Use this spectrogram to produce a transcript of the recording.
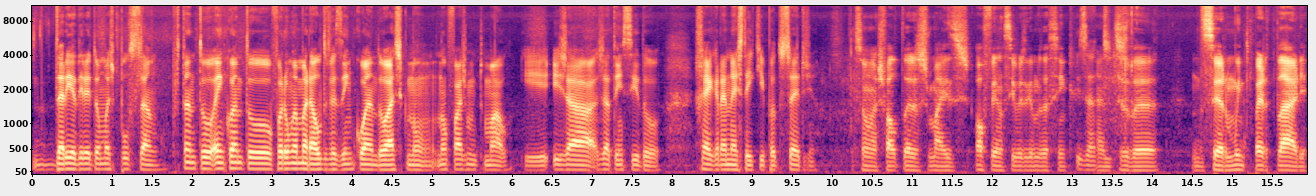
daria direito a uma expulsão. Portanto, enquanto for um amarelo de vez em quando, acho que não, não faz muito mal e, e já, já tem sido regra nesta equipa do Sérgio. São as faltas mais ofensivas, digamos assim, Exato. antes de, de ser muito perto da área.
